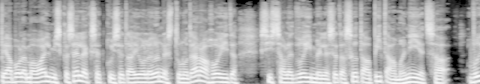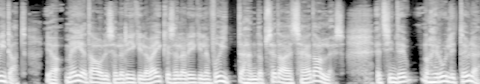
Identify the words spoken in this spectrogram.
peab olema valmis ka selleks, et kui seda ei ole õnnestunud ära hoida, siis sa oled võimeline seda sõda pidama nii, et sa võidad ja meietaolisele riigile, väikesele riigile võit tähendab seda, et sa jääd alles. et sind ei, noh ei rullita üle,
